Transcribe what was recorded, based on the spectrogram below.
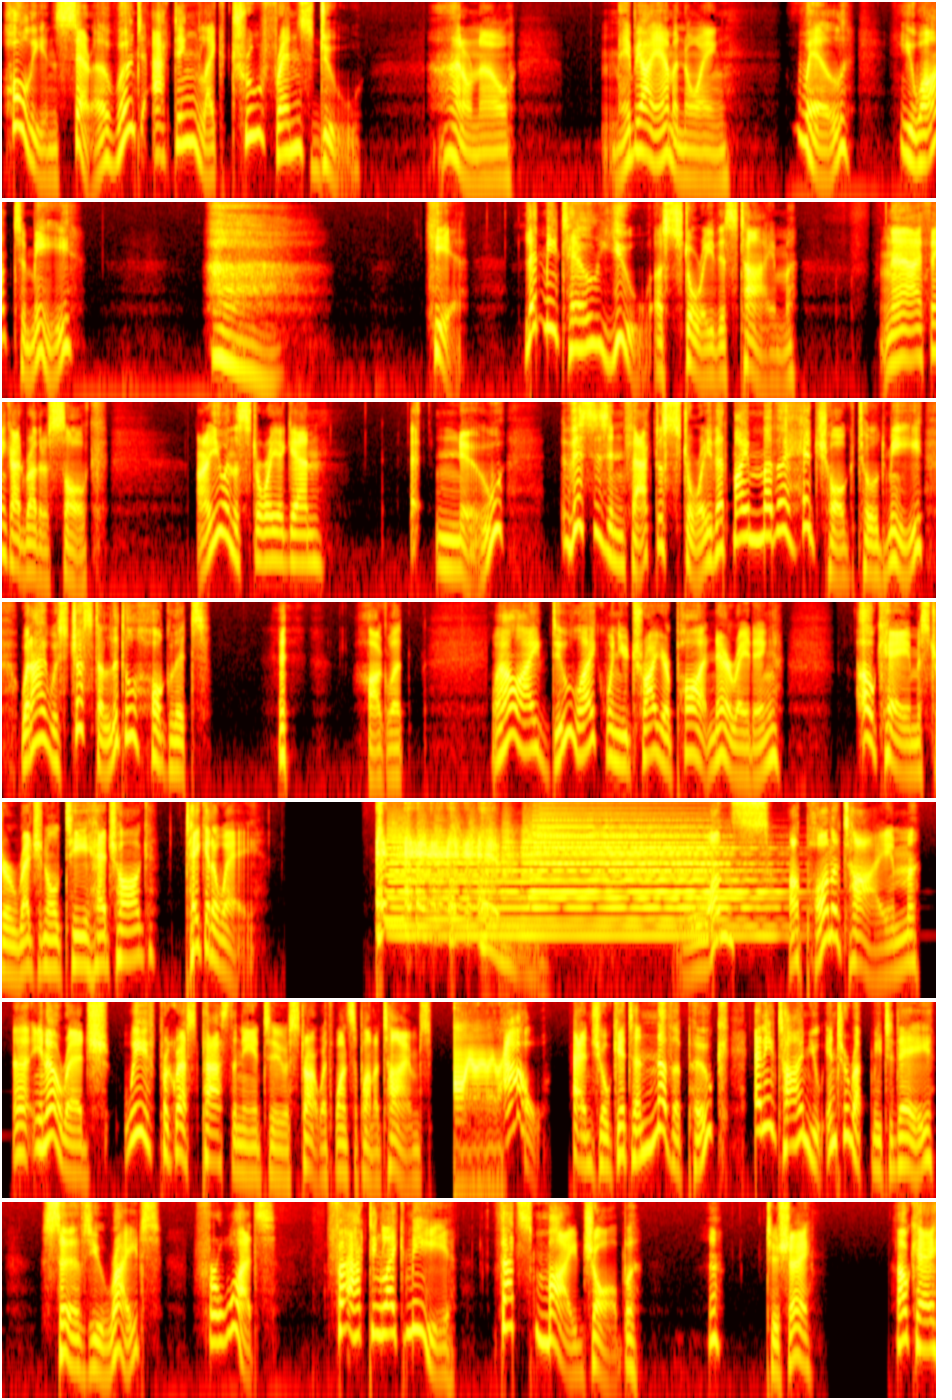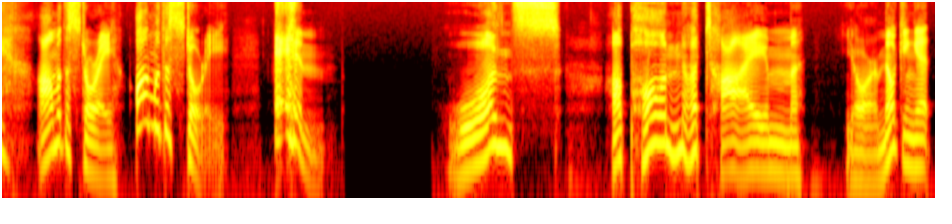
Holly and Sarah weren't acting like true friends do. I don't know. Maybe I am annoying. Well, you aren't to me. Here, let me tell you a story this time. Nah, I think I'd rather sulk. Are you in the story again? Uh, no. This is in fact a story that my mother hedgehog told me when I was just a little hoglet. hoglet. Well, I do like when you try your paw at narrating. Okay, Mr. Reginald T. Hedgehog, take it away. Once upon a time. Uh, you know, Reg, we've progressed past the need to start with once upon a times. Ow! And you'll get another poke any time you interrupt me today. Serves you right. For what? For acting like me. That's my job. Huh, touche. Okay, on with the story. On with the story. Ahem. Once upon a time. You're milking it.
